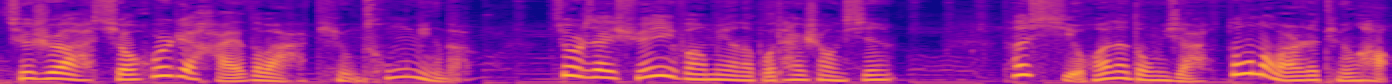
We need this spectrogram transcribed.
其实啊，小辉这孩子吧，挺聪明的，就是在学习方面呢不太上心。他喜欢的东西啊，都能玩的挺好。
